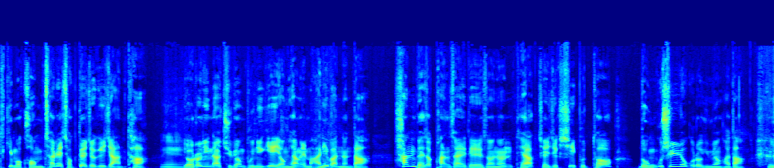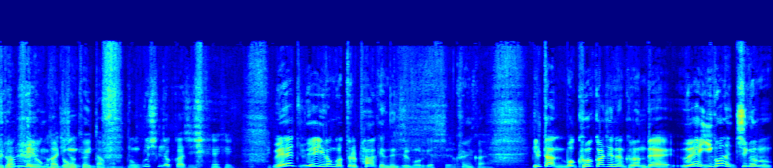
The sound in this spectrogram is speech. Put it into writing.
특히 뭐 검찰에 적대적이지 않다, 네. 여론이나 주변 분위기에 영향을 많이 받는다. 한 배석 판사에 대해서는 대학 재직 시부터 농구 실력으로 유명하다 이런 내용까지 농, 적혀 있다고 합니다. 농구 실력까지 왜 왜 이런 것들을 파악했는지 모르겠어요. 그러니까요. 일단 뭐 그것까지는 그런데 왜 이거는 지금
